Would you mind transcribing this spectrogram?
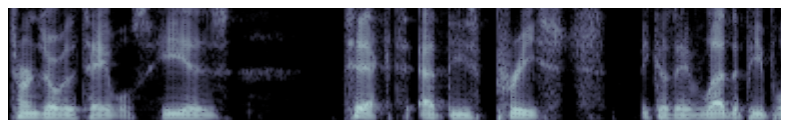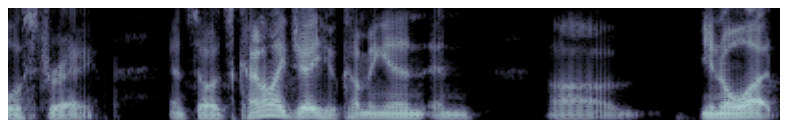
turns over the tables. He is ticked at these priests because they've led the people astray. And so it's kind of like Jehu coming in and, um, you know what,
